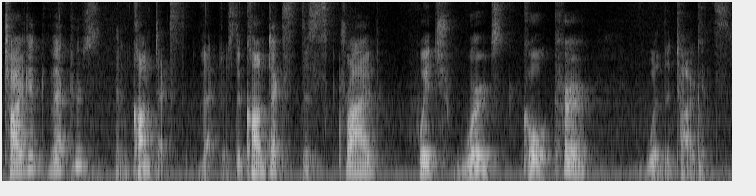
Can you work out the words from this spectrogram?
target vectors and context vectors. The context describe which words co-occur with the targets.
